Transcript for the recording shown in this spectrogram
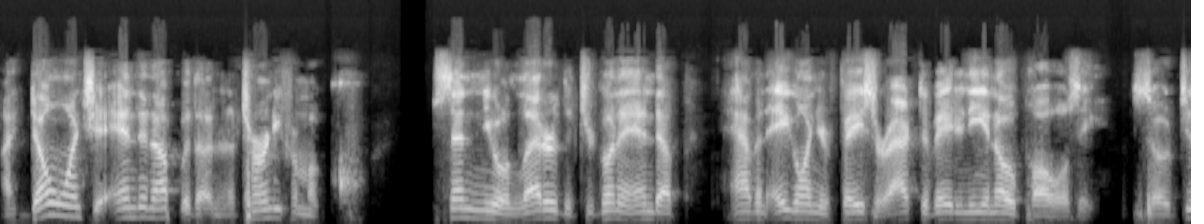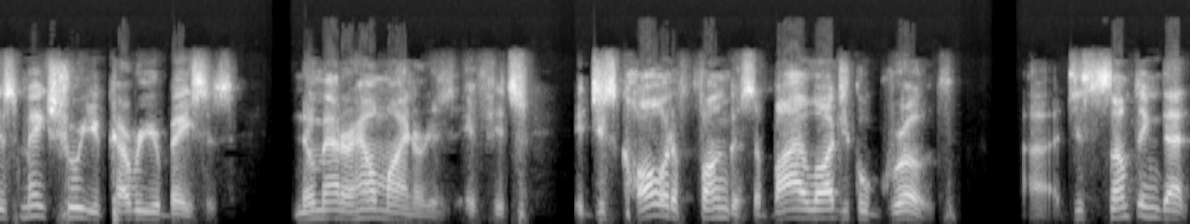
I don't want you ending up with an attorney from a sending you a letter that you're going to end up having egg on your face or activate an E&O policy. So just make sure you cover your bases, no matter how minor it is. If it's, it just call it a fungus, a biological growth, uh, just something that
